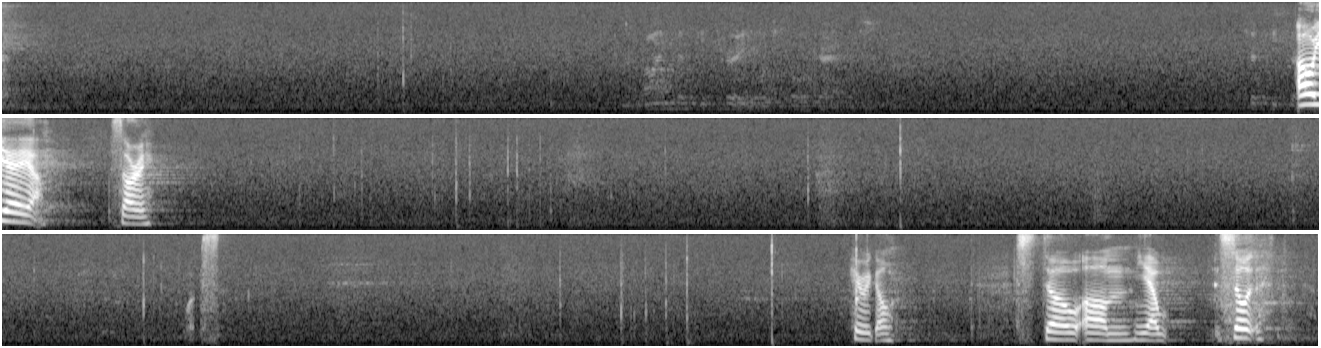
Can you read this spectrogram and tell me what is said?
Oh, yeah, yeah, yeah. Sorry. Whoops. Here we go. So, um, yeah, so,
